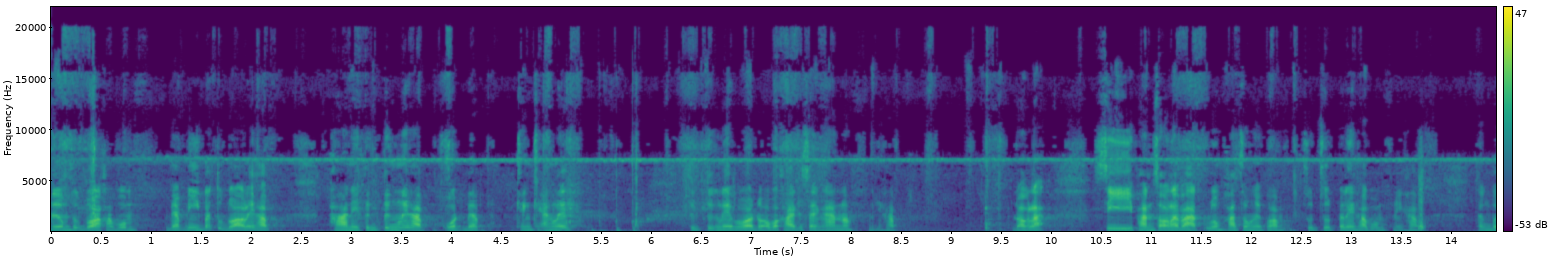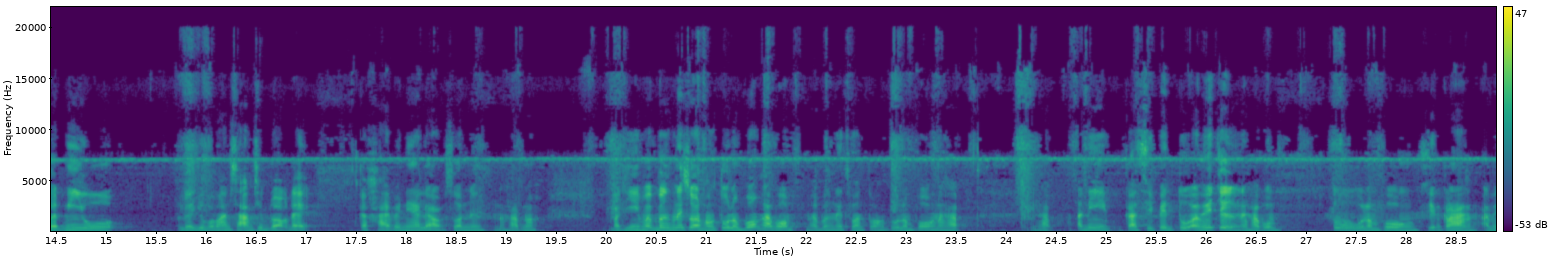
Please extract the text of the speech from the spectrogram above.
เดิมทุกดอกครับผม แบบนี้เบิดทุกดอกเลยครับพานี่ตึงๆเลยครับกดแบบแข็งๆเลย ตึงๆเลยเพราะว่าดอกว่าใครจะใส่งานเนาะนี่ครับ ดอกละ4,200 บาท รวมค่าส่งให้พร้อม สุดๆ ไปเลยครับผม นี่ครับ ทั้งเบิดมีอยู่ เหลืออยู่ประมาณ 30 ดอกได้ ก็ขายไปเนี่ยแล้วส่วนหนึ่งนะครับเนาะมาที่มาเบิ้งในส่วนของตู้ลำโพงครับผมมาเบิ้งในส่วนตัวของตู้ลำโพงนะครับนี่ครับอันนี้ก็สิเป็นตู้อเมเจอร์นะครับผมตู้ลำโพงเสียงกลางอเม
